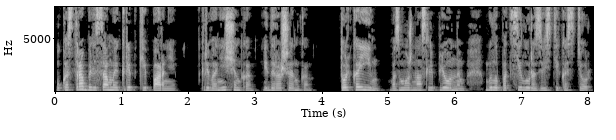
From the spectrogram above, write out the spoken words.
У костра были самые крепкие парни – Кривонищенко и Дорошенко. Только им, возможно ослепленным, было под силу развести костер.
